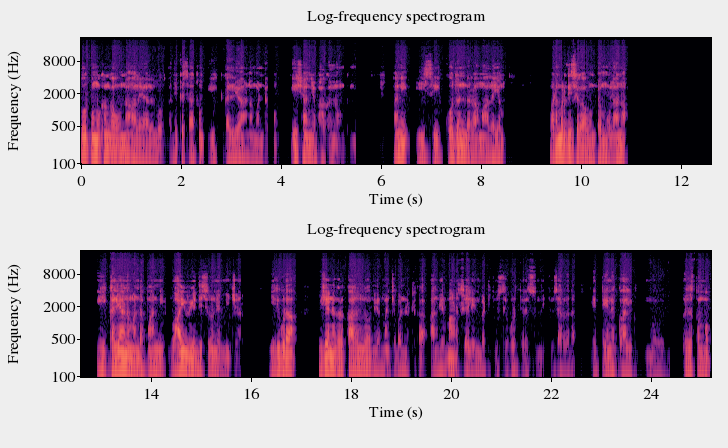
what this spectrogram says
తూర్పు ముఖంగా ఉన్న ఆలయాలలో అధిక శాతం ఈ కళ్యాణ మండపం ఈశాన్య భాగంలో ఉంటుంది. కానీ ఈ శ్రీ కోదండ రామాలయం పడమర దిశగా ఉండటం మూలాన ఈ కళ్యాణ మండపాన్ని వాయువ్య దిశలో నిర్మించారు. ఇది కూడా విజయనగర కాలంలో నిర్మించబడినట్లుగా ఆ నిర్మాణ శైలిని బట్టి చూస్తే కూడా తెలుస్తుంది. చూశారు కదా? ఎత్తైన గాలి ధ్వజస్తంభం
